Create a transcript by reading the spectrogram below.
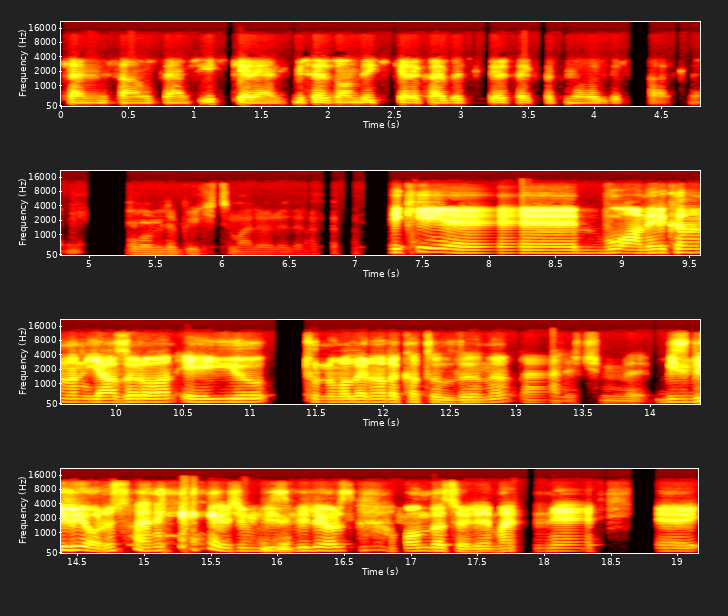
Kendi sahamızda yenmiş. İki kere yendik. Bir sezonda iki kere kaybettikleri tek takım olabilir tarihlerinde. Olabilir büyük ihtimal öyledir hakikaten. Peki e, bu Amerika'nın hani yazarı olan AU turnuvalarına da katıldığını yani şimdi biz biliyoruz hani şimdi biz biliyoruz onu da söyleyeyim hani e,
